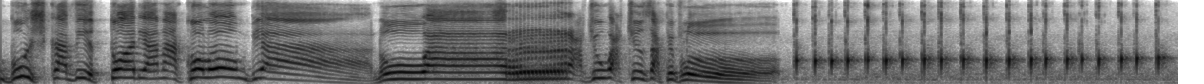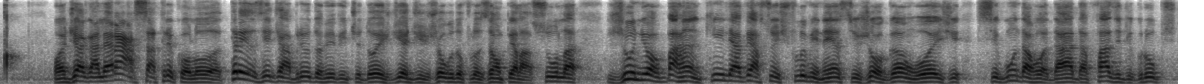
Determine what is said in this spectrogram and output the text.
busca vitória na Colômbia. No ar, Rádio WhatsApp Flu. Bom dia, galeraça tricolor. 13 de abril de 2022, dia de jogo do Flusão pela Sula. Júnior Barranquilha versus Fluminense. Jogão hoje, segunda rodada, fase de grupos,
